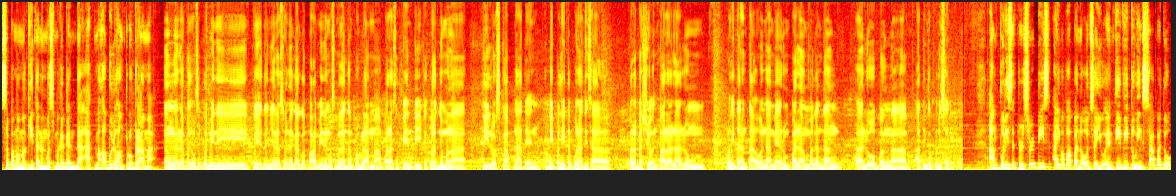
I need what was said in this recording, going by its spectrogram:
sa pamamagitan ng mas magaganda at makabuluhang programa. Ang napag-usap kami ni Kuya Daniel Rason, nagagawa pa kami ng mas magandang programa para sa PNP. Katulad ng mga Heroes Cup natin, ipipakita po natin sa palabasyon para lalong makita ng tao na meron palang magandang uh, loob ang uh, ating kapulisan. Ang Police Your Service ay mapapanood sa UNTV tuwing Sabado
